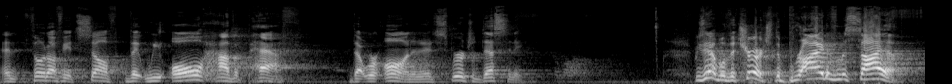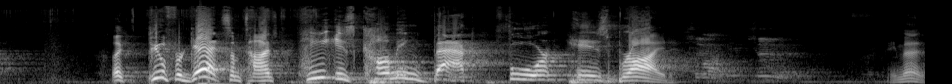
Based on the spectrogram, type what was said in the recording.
and Philadelphia itself, that we all have a path that we're on and it's spiritual destiny. For example, the church, the bride of Messiah. Like, people forget sometimes, he is coming back for his bride. Amen.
